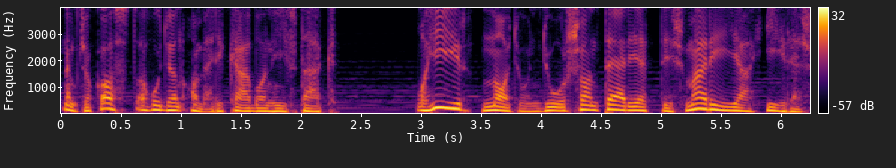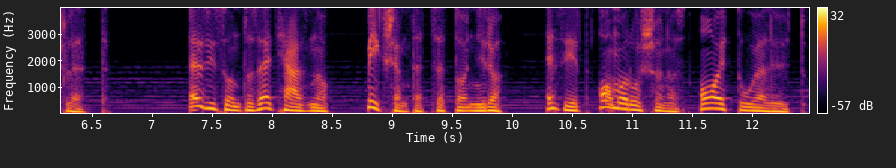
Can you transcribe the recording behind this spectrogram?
nem csak azt, ahogyan Amerikában hívták. A hír nagyon gyorsan terjedt, és Maria híres lett. Ez viszont az egyháznak mégsem tetszett annyira, ezért hamarosan az ajtó előtt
